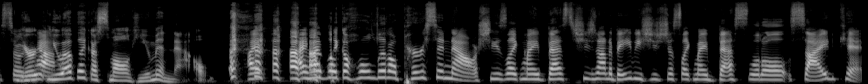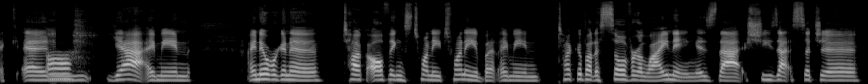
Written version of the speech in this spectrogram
so You're yeah. you have like a small human now. I, I have like a whole little person now. She's like my best, she's not a baby, she's just like my best little sidekick. And oh. yeah, I mean, I know we're gonna talk all things 2020, but I mean, talk about a silver lining is that she's at such a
